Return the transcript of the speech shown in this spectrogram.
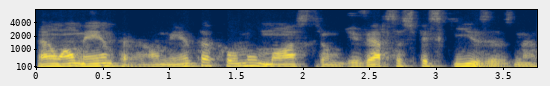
Não, aumenta, aumenta como mostram diversas pesquisas, né?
